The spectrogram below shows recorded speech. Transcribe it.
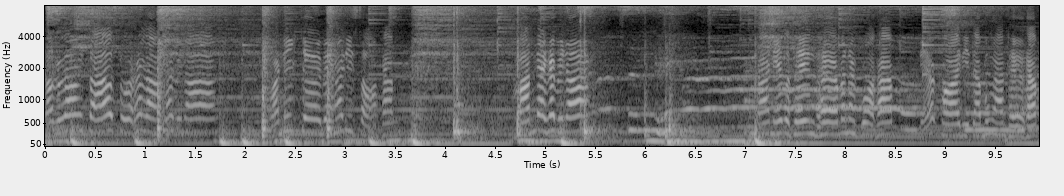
นักร้องสาวสวยของเราครับพี่น้องวันนี้เจอเป็นครั้งที่สองครับ มันได้ครับพี่น้องการนี้ตัวเทนเธอไม่ต้องกลัวครับ เดี๋ยวคอยติดตามผลงานเธอครับ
